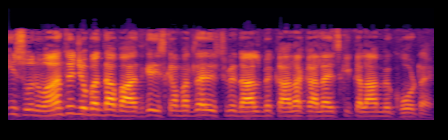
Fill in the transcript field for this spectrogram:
इस उनवान से जो बंदा बात करे, इसका मतलब इसमें दाल में काला काला, इसकी कलाम में खोट है।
